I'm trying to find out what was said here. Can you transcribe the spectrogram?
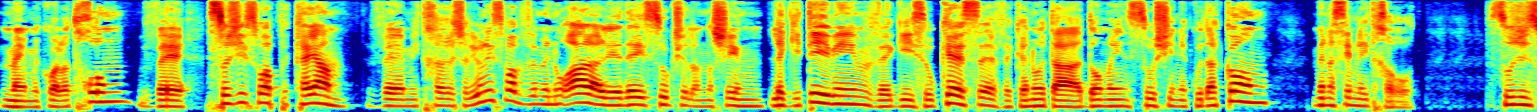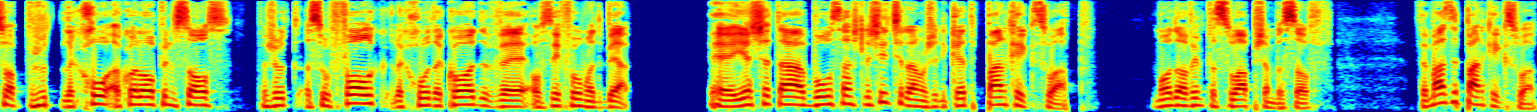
מכל התחום, וסושי סוואפ קיים ומתחרה של יוניסוואפ ומנוהל על ידי סוג של אנשים לגיטימיים וגייסו כסף וקנו את הדומיין sushi.com, מנסים להתחרות. SushiSwap פשוט לקחו הכל open source, פשוט עשו fork, לקחו את הקוד והוסיפו מטבע. אה, יש את הבורסה השלישית שלנו שנקראת PancakeSwap. מאוד אוהבים את ה swap שם בסוף. ומה זה PancakeSwap?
